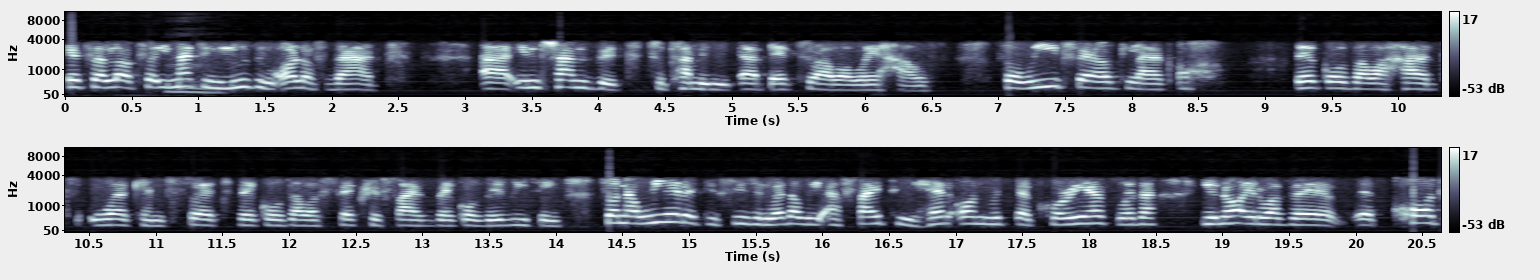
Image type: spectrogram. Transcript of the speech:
It's a lot. So imagine mm. losing all of that uh, in transit to coming uh, back to our warehouse. So we felt like, oh, there goes our hard work and sweat. There goes our sacrifice. There goes everything. So now we had a decision whether we are fighting head on with the couriers, whether, you know, it was a, a court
